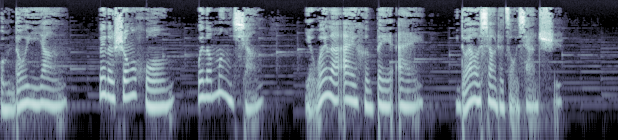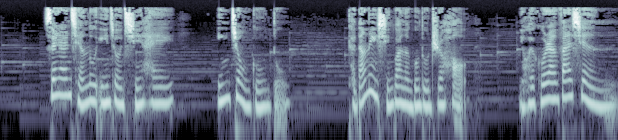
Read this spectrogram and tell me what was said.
我们都一样，为了生活，为了梦想，也为了爱和被爱，你都要笑着走下去。虽然前路依旧漆黑，依旧孤独，可当你习惯了孤独之后。你会忽然发现，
